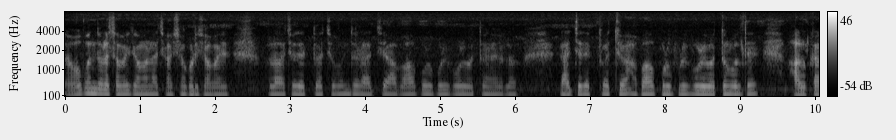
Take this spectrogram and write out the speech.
হ্যালো বন্ধুরা, সবাই কেমন আছে? আশা করি সবাই ভালো আছো। দেখতে পাচ্ছ বন্ধু রাজ্যে আবহাওয়া পুরোপুরি পরিবর্তন হয়ে গেলো। রাজ্যে দেখতে পাচ্ছ আবহাওয়া পুরোপুরি পরিবর্তন বলতে হালকা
